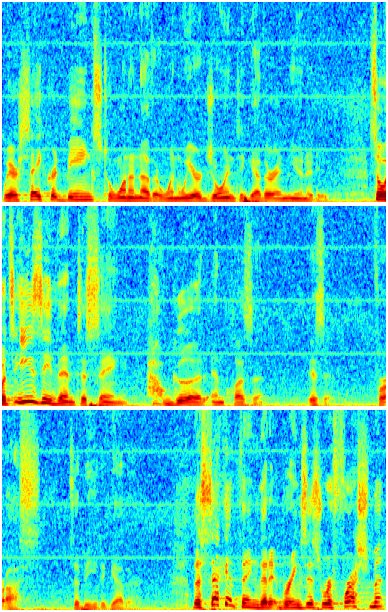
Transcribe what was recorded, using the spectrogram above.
We are sacred beings to one another when we are joined together in unity. So it's easy then to sing, How good and pleasant is it for us to be together? The second thing that it brings is refreshment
